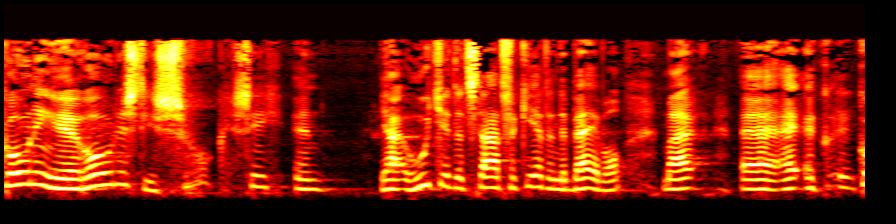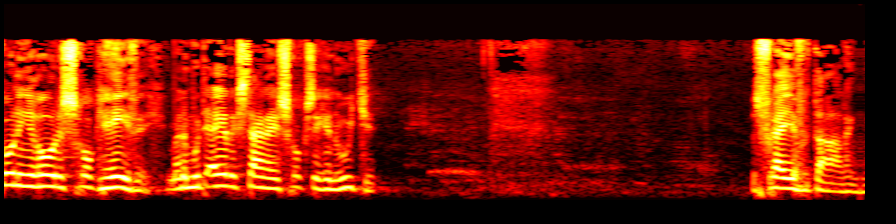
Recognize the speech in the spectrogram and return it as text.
Koning Herodes, die schrok zich een... Ja, hoedje, dat staat verkeerd in de Bijbel. Maar eh, eh, koning Herodes schrok hevig. Maar er moet eigenlijk staan, hij schrok zich een hoedje. Dat is vrije vertaling.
